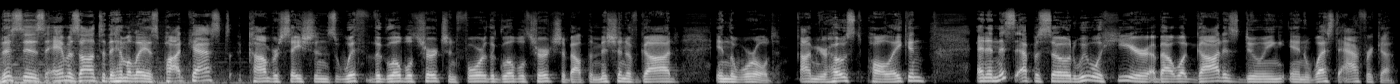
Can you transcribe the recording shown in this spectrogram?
This is Amazon to the Himalayas podcast, conversations with the global church and for the global church about the mission of God in the world. I'm your host, Paul Akin. And in this episode, we will hear about what God is doing in West Africa.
